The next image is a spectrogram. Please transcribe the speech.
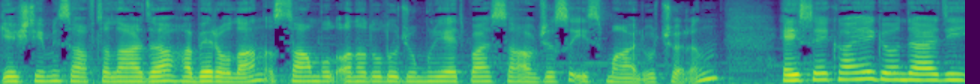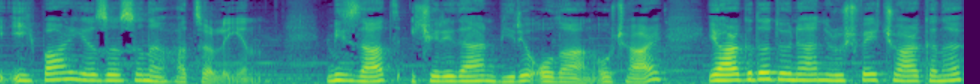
Geçtiğimiz haftalarda haber olan İstanbul Anadolu Cumhuriyet Başsavcısı İsmail Uçar'ın HSK'ya gönderdiği ihbar yazısını hatırlayın. Bizzat içeriden biri olan Uçar, yargıda dönen rüşvet çarkını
